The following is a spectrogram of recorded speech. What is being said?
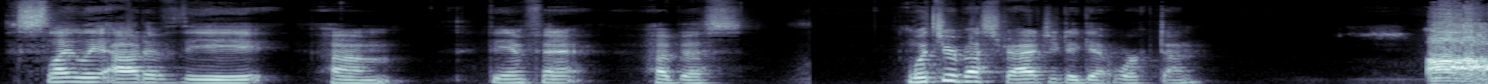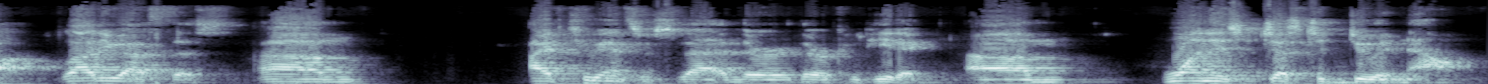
slightly out of the um, the infinite abyss. What's your best strategy to get work done? Ah, glad you asked this. Um, I have two answers to that, and they're they're competing. Um, one is just to do it now.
